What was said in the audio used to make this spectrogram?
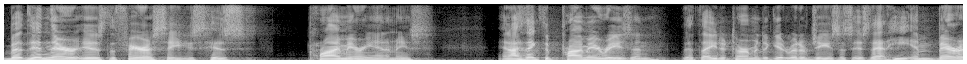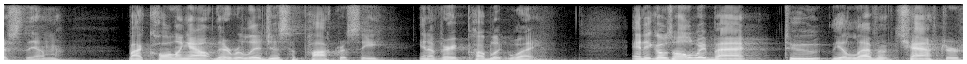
But then there is the Pharisees, his primary enemies. And I think the primary reason that they determined to get rid of Jesus is that he embarrassed them by calling out their religious hypocrisy in a very public way. And it goes all the way back to the 11th chapter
